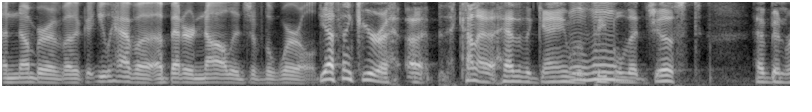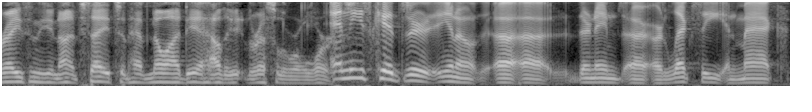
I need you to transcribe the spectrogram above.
a number of other, you have a, a better knowledge of the world. Yeah, I think you're a, a, kind of ahead of the game Mm-hmm. with people that just have been raised in the United States and have no idea how the, the rest of the world works. And these kids are, you know, uh, uh, their names are, are Lexi and Mac.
